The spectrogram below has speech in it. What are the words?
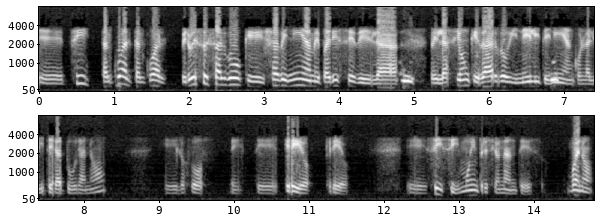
Eh, sí, tal cual, tal cual. Pero eso es algo que ya venía, me parece, de la relación que Dardo y Nelly tenían con la literatura, ¿no? Eh, los dos este, creo, creo. Eh, sí, sí, muy impresionante eso. Bueno,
